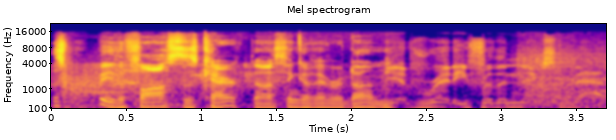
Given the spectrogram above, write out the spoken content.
This might be the fastest character I think I've ever done. Get ready for the next battle.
